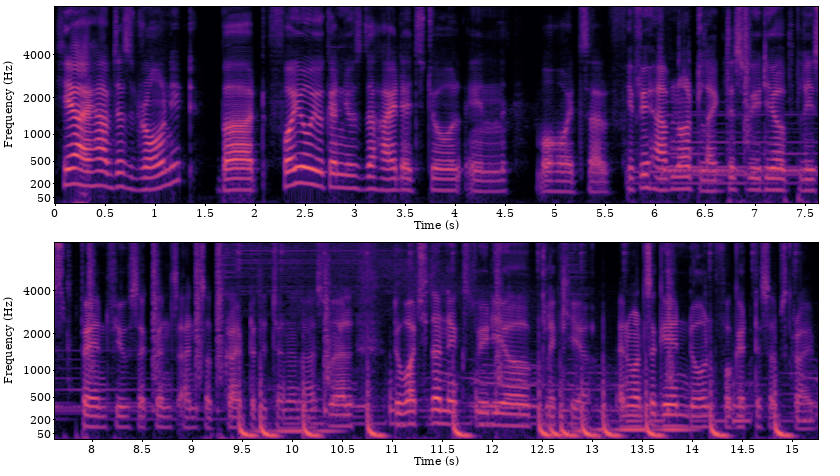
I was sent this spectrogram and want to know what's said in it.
here I have just drawn it but for you you can use the hide edge tool in Moho itself. If you have not liked this video please spend few seconds and subscribe to the channel as well. To watch the next video click here and once again don't forget to subscribe.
